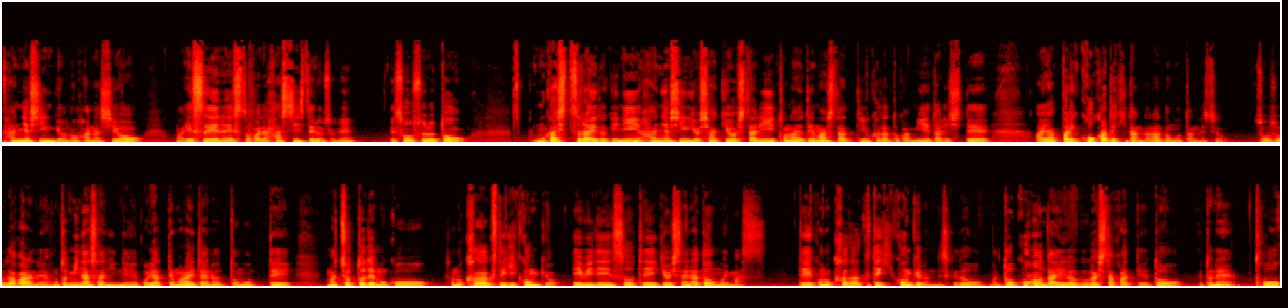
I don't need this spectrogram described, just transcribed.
般若心経のお話を、まあ、SNS とかで発信してるんですよね。でそうすると昔辛い時に般若心経を写経したり唱えてましたっていう方とか見えたりしてあやっぱり効果的なんだなと思ったんですよ。そうそうだからね本当皆さんにねこれやってもらいたいなと思って、まあ、ちょっとでもこうその科学的根拠エビデンスを提供したいなと思います。でこの科学的根拠なんですけどどこの大学がしたかっていうとえっとね東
